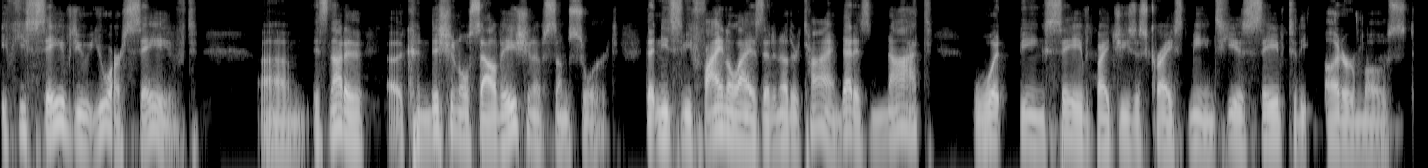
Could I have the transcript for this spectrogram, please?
if he saved you, you are saved. Um, it's not a, a conditional salvation of some sort that needs to be finalized at another time. That is not what being saved by Jesus Christ means. He is saved to the uttermost.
